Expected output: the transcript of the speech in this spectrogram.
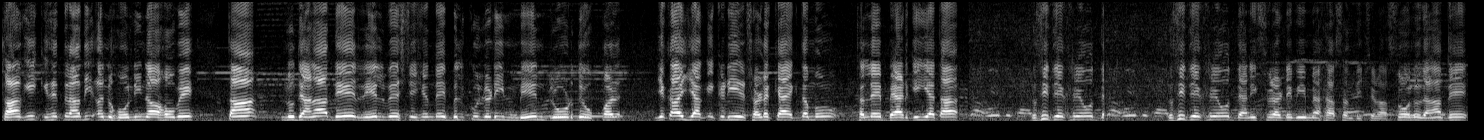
ਤਾਂ ਕਿ ਕਿਸੇ ਤਰ੍ਹਾਂ ਦੀ ਅਨਹੋਣੀ ਨਾ ਹੋਵੇ। ਤਾਂ ਲੁਧਿਆਣਾ ਦੇ ਰੇਲਵੇ ਸਟੇਸ਼ਨ ਦੇ ਬਿਲਕੁਲ ਜਿਹੜੀ ਮੇਨ ਰੋਡ ਦੇ ਉੱਪਰ ਜਕਾ ਯਕ ਸੜਕ ਹੈ, ਇੱਕਦਮ ਉਹ ਥੱਲੇ ਬੈਠ ਗਈ ਹੈ ਤਾਂ ਤੁਸੀਂ ਦੇਖ ਰਹੇ ਹੋ ਤੁਸੀਂ ਦੇਖ ਰਹੇ ਹੋ ਦੈਨਿਕ ਸਵੇਰਾ ਟੀਵੀ ਮੈਂ ਹਸਨ ਦੀਚਣਾ ਸੋ ਲੁਧਿਆਣਾ ਦੇ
